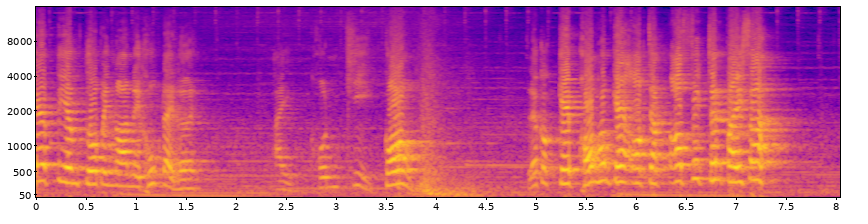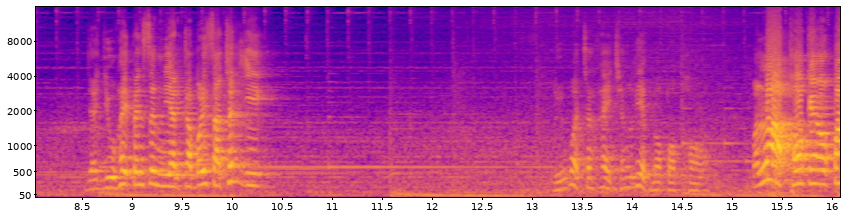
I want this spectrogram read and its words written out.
กเตรียมตัวไปนอนในคุกได้เลย ไอ้คนขี้โกงแล้วก็เก็บของของแกออกจากออฟฟิศฉันไปซะ อย่าอยู่ให้เป็นเสนียดกับบริษัทฉันอีก หรือว่าจะให้ฉันเรียกรปภมาลากคอแกออกไป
